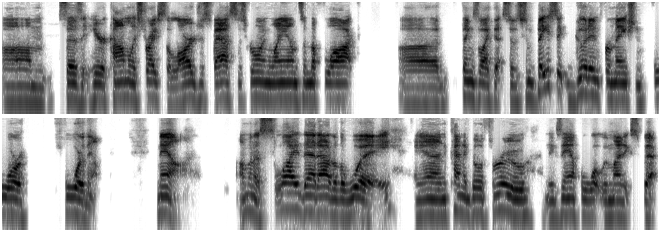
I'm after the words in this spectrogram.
Um, says it here commonly strikes the largest, fastest growing lambs in the flock, uh, things like that. So, some basic good information for for them. Now, I'm going to slide that out of the way and kind of go through an example what we might expect.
